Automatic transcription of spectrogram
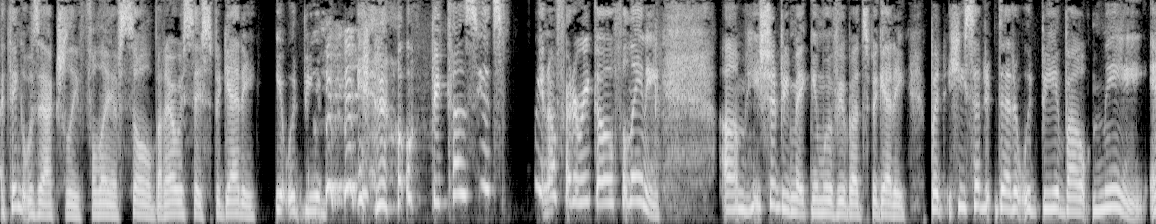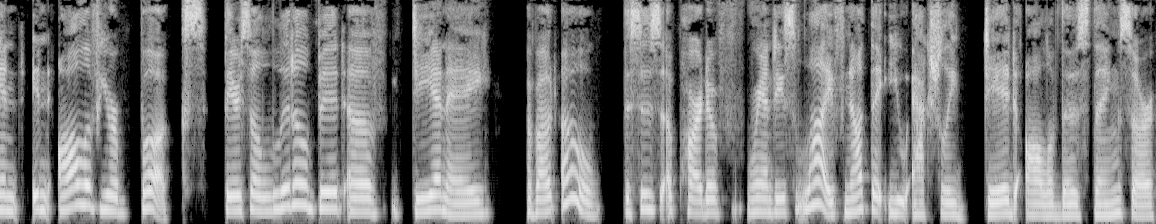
I think it was actually filet of sole, but I always say spaghetti. It would be, you know, because it's, you know, Federico Fellini. Um, he should be making a movie about spaghetti, but he said that it would be about me. And in all of your books, there's a little bit of DNA about, oh, this is a part of Randy's life. Not that you actually did all of those things or,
